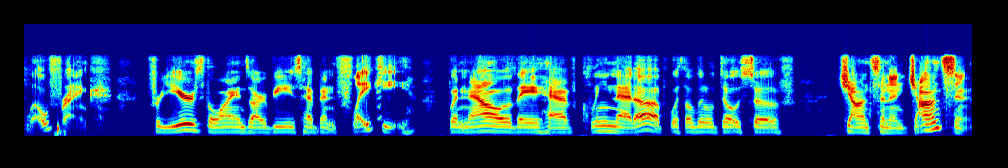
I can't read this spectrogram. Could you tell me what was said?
well, Frank, for years the Lions RBs have been flaky, but now they have cleaned that up with a little dose of Johnson and Johnson.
